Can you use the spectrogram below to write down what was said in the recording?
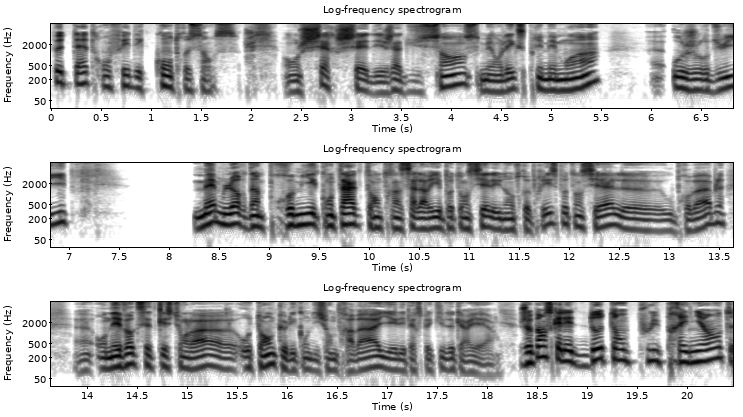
peut-être on fait des contresens. On cherchait déjà du sens, mais on l'exprimait moins. Euh, aujourd'hui, même lors d'un premier contact entre un salarié potentiel et une entreprise potentielle euh, ou probable, euh, on évoque cette question-là euh, autant que les conditions de travail et les perspectives de carrière. Je pense qu'elle est d'autant plus prégnante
